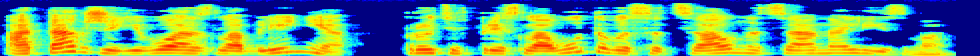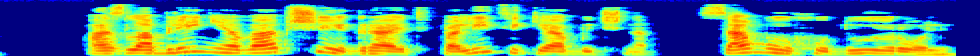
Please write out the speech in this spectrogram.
а также его озлобление против пресловутого социал-национализма. Озлобление вообще играет в политике обычно самую худую роль.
